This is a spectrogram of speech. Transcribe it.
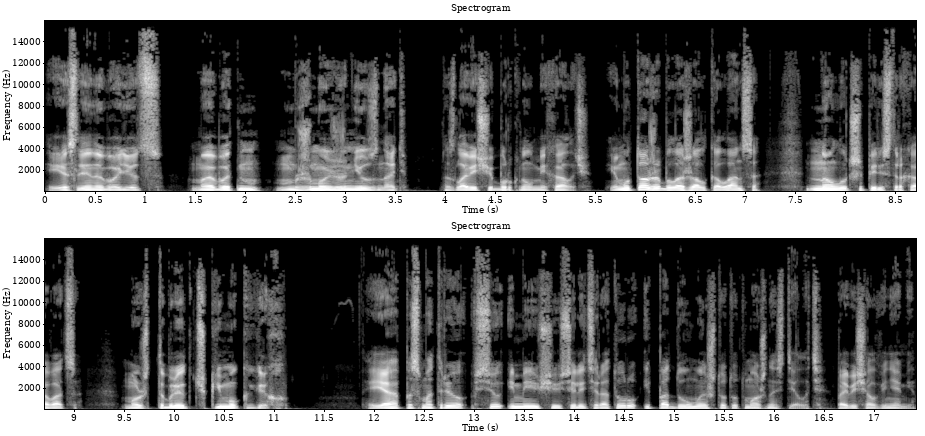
«Если не обойдется, мы об этом же не узнать». Зловеще буркнул Михалыч. Ему тоже было жалко Ланса, но лучше перестраховаться. Может, таблеточек ему каких? «Я посмотрю всю имеющуюся литературу и подумаю, что тут можно сделать», — пообещал Вениамин.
